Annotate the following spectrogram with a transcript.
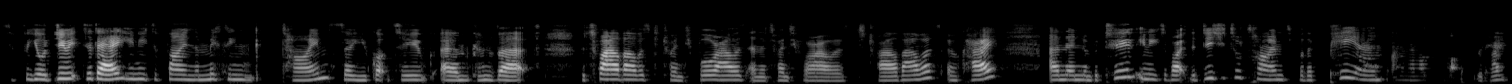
So for your do it today, you need to find the missing times. So you've got to um, convert the 12 hours to 24 hours and the 24 hours to 12 hours. Okay. And then number two, you need to write the digital times for the PM analog clocks. Okay.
